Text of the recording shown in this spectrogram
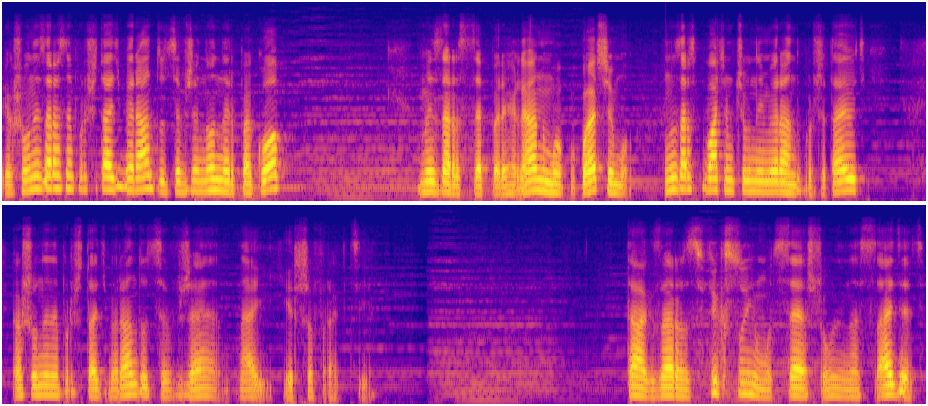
якщо вони зараз не прочитають Міранту, це вже нон-РП коп. Ми зараз це переглянемо, побачимо. Ну, зараз побачимо, чи вони Міранду прочитають. Якщо вони не прочитають Міранду, це вже найгірша фракція. Так, зараз фіксуємо це, що вони нас садять.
